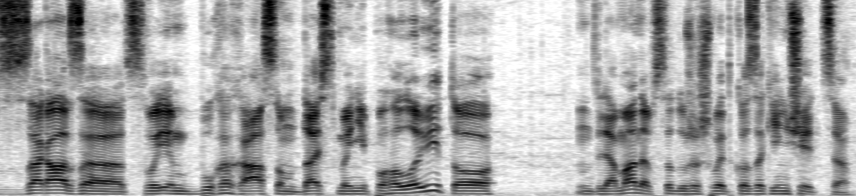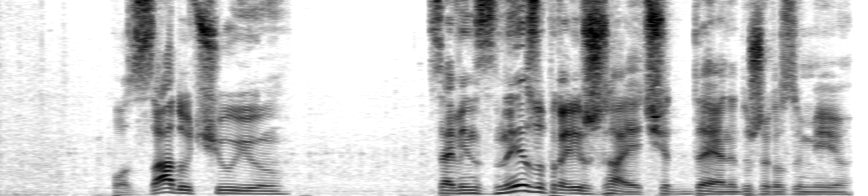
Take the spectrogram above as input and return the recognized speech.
зараза своїм бугагасом дасть мені по голові, то для мене все дуже швидко закінчиться. Позаду чую. Це він знизу приїжджає, чи де, я не дуже розумію.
